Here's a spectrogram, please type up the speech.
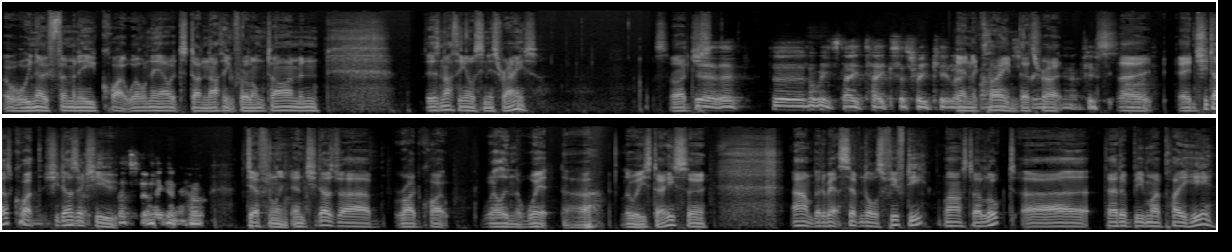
well, we know Femini quite well now. It's done nothing for a long time, and there's nothing else in this race. So I just yeah, the, the Louise Day takes a three kilo and a claim. That's right. So and she does quite. She does actually. That's certainly going to help. Definitely, and she does uh, ride quite well in the wet, uh, Louise Day. So, um, but about seven dollars fifty last I looked. Uh, that'd be my play here.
